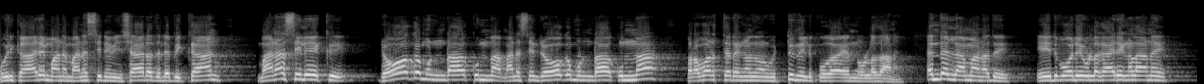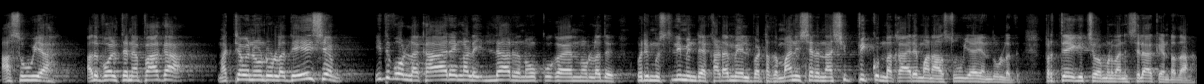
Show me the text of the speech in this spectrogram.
ഒരു കാര്യമാണ് മനസ്സിന് വിശാലത ലഭിക്കാൻ മനസ്സിലേക്ക് രോഗമുണ്ടാക്കുന്ന മനസ്സിന് രോഗമുണ്ടാക്കുന്ന പ്രവർത്തനങ്ങൾ നിന്ന് വിട്ടുനിൽക്കുക എന്നുള്ളതാണ്. എന്തെല്ലാമാണത്? ഏതുപോലെയുള്ള കാര്യങ്ങളാണ്? അസൂയ അതുപോലെ തന്നെ പക മറ്റവനോടുള്ള ദേഷ്യം ഇതുപോലുള്ള കാര്യങ്ങൾ ഇല്ലാതെ നോക്കുക എന്നുള്ളത് ഒരു മുസ്ലിമിന്റെ കടമയിൽപ്പെട്ടത് മനുഷ്യരെ നശിപ്പിക്കുന്ന കാര്യമാണ് അസൂയ എന്നുള്ളത്. പ്രത്യേകിച്ച് നമ്മൾ മനസ്സിലാക്കേണ്ടതാണ്.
